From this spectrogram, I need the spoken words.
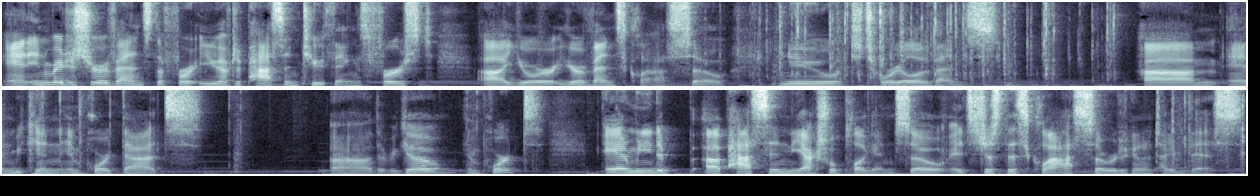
And in register events, the first you have to pass in two things. First, uh, your your events class. So new tutorial events, um, and we can import that. Uh, there we go, import. And we need to uh, pass in the actual plugin. So it's just this class. So we're just gonna type this.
